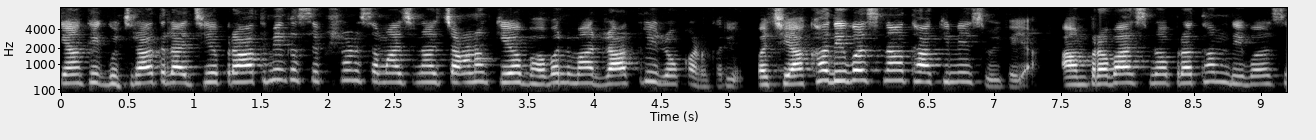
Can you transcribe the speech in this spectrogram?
ત્યાંથી ગુજરાત રાજ્ય પ્રાથમિક શિક્ષણ સમાજના ચાણક્ય ભવનમાં રાત્રિ રોકાણ કર્યું. પછી આખા દિવસના થાકીને સૂઈ ગયા. આમ પ્રવાસનો પ્રથમ દિવસ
